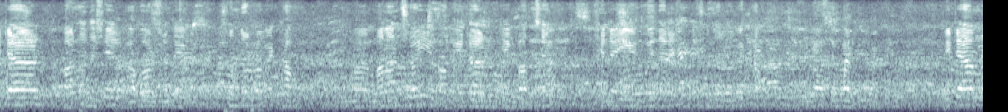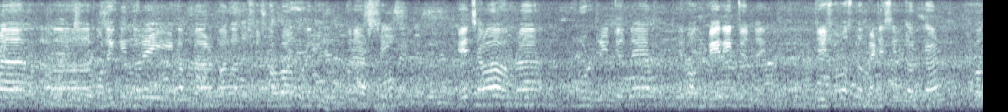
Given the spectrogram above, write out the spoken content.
এটা বাংলাদেশের আবহাওয়ার সাথে সুন্দরভাবে মা- মানানসই এবং এটার যে বাচ্চা, সেটা এই ওয়েদারের সাথে সুন্দরভাবে খাওয়াতে পারে। এটা আমরা অনেক দিন ধরেই আপনার বাংলাদেশে সরবরাহ করে করে আসছি। এছাড়াও আমরা পোলট্রির জন্য এবং ডেয়ারির জন্য যে সমস্ত মেডিসিন দরকার এবং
